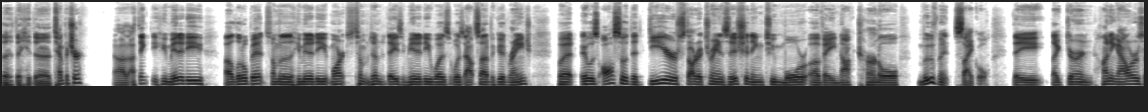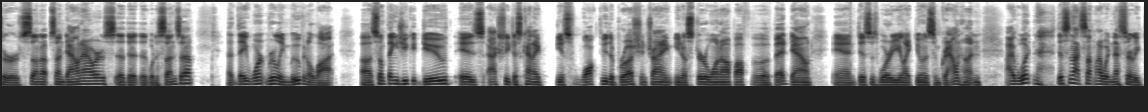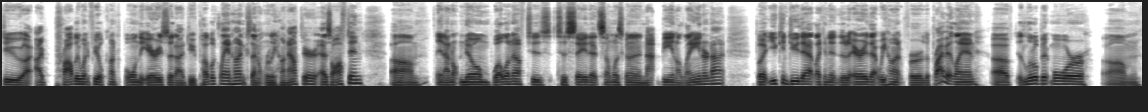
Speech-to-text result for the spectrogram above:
the the, the temperature. Uh, I think the humidity a little bit. Some of the humidity marks, some of the days humidity was was outside of a good range, but it was also the deer started transitioning to more of a nocturnal movement cycle. They like during hunting hours or sun up, sundown hours, uh, the, the, when the sun's up, uh, they weren't really moving a lot. Uh, some things you could do is actually just kind of you just walk through the brush and try and you know stir one up off of a bed down. And this is where you like doing some ground hunting. I wouldn't. This is not something I would necessarily do. I, I probably wouldn't feel comfortable in the areas that I do public land hunt because I don't really hunt out there as often, um, and I don't know them well enough to to say that someone's going to not be in a lane or not but you can do that like in the area that we hunt for the private land uh, a little bit more um,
